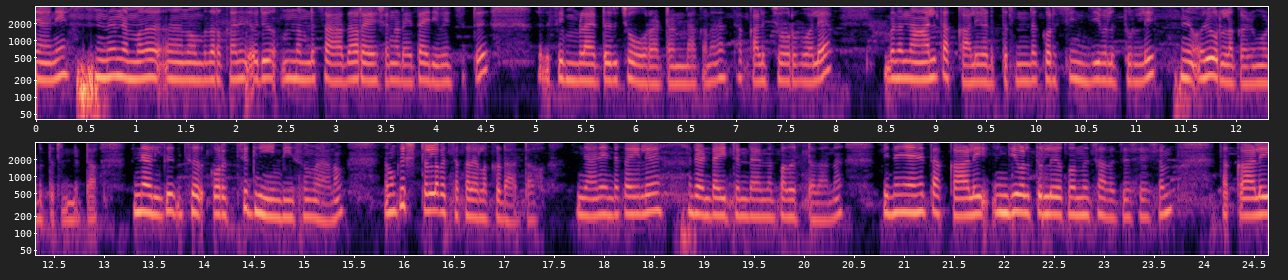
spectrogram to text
ഞാൻ ഇന്ന് നമ്മൾ നോമ്പ് തുറക്കാൻ ഒരു നമ്മുടെ സാധാ റേഷൻ കടയിലത്തെ അരി വെച്ചിട്ട് ഒരു സിമ്പിളായിട്ടൊരു ചോറാട്ടം ഉണ്ടാക്കണത് തക്കാളി ചോറ് പോലെ. അപ്പോൾ നാല് തക്കാളി എടുത്തിട്ടുണ്ട്. കുറച്ച് ഇഞ്ചി വെളുത്തുള്ളി ഒരു ഉരുളക്കിഴങ്ങും എടുത്തിട്ടുണ്ട് കേട്ടോ പിന്നെ അതിലേക്ക് കുറച്ച് ഗ്രീൻ പീസും വേണം. നമുക്ക് ഇഷ്ടമുള്ള പച്ചക്കറികളൊക്കെ ഇടാം കേട്ടോ ഞാൻ എന്റെ കയ്യിൽ രണ്ട് ഐറ്റം ഉണ്ടായിരുന്നപ്പോൾ അത് ഇട്ടതാണ്. പിന്നെ ഞാൻ തക്കാളി ഇഞ്ചി വെളുത്തുള്ളിയൊക്കെ ഒന്ന് ചതച്ച ശേഷം തക്കാളി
